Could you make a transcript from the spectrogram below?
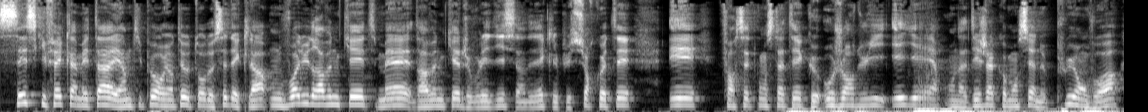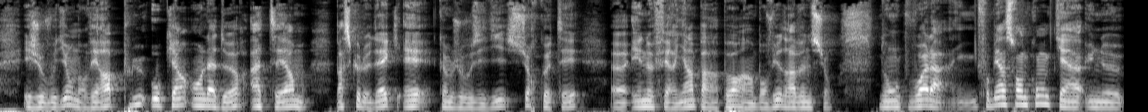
C'est ce qui fait que la méta est un petit peu orientée autour de ces decks-là. On voit du Dravenkate, mais Dravenkate, je vous l'ai dit, c'est un des decks les plus surcotés. Et force est de constater qu'aujourd'hui et hier, on a déjà commencé à ne plus en voir. Et je vous dis, on n'en verra plus aucun en ladder à terme, parce que le deck est, comme je vous ai dit, surcoté euh, et ne fait rien par rapport à un bon vieux Dravention. Donc voilà, il faut bien se rendre compte qu'il y a une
